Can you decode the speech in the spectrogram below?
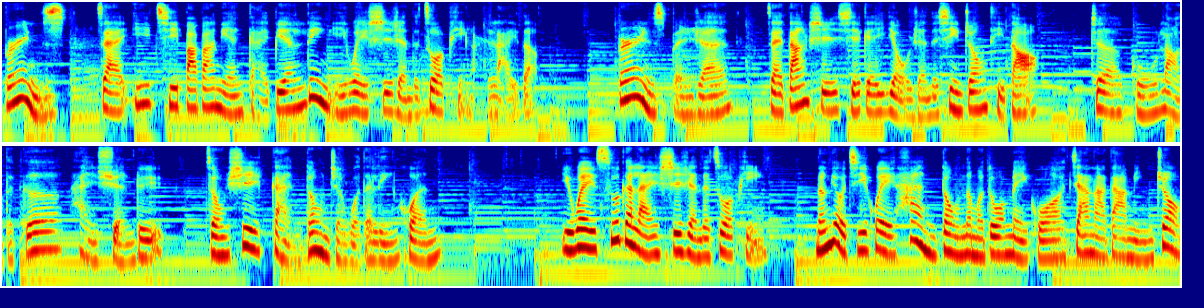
Burns 在一七八八年改编另一位诗人的作品而来的。Burns 本人在当时写给友人的信中提到，这古老的歌和旋律。总是感动着我的灵魂。一位苏格兰诗人的作品能有机会撼动那么多美国、加拿大民众，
